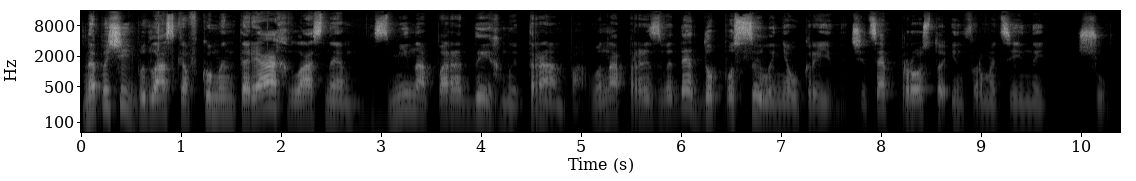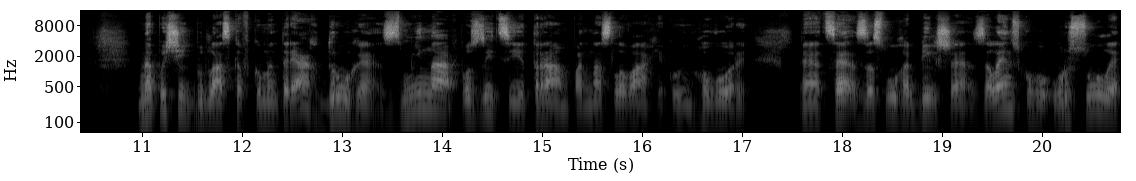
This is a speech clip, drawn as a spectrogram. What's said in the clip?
Напишіть, будь ласка, в коментарях, власне, зміна парадигми Трампа вона призведе до посилення України? Чи це просто інформаційний шум? Напишіть, будь ласка, в коментарях. Друге, зміна позиції Трампа на словах, яку він говорить, е, це заслуга більше Зеленського, Урсули,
